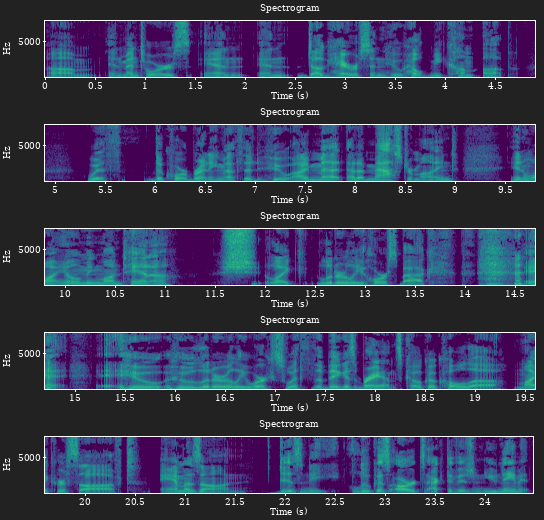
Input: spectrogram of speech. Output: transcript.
um, and mentors, and and Doug Harrison, who helped me come up with the core branding method, who I met at a mastermind in Wyoming, Montana, like literally horseback. and, who who literally works with the biggest brands Coca-Cola, Microsoft, Amazon, Disney, Lucas Arts, Activision, you name it.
